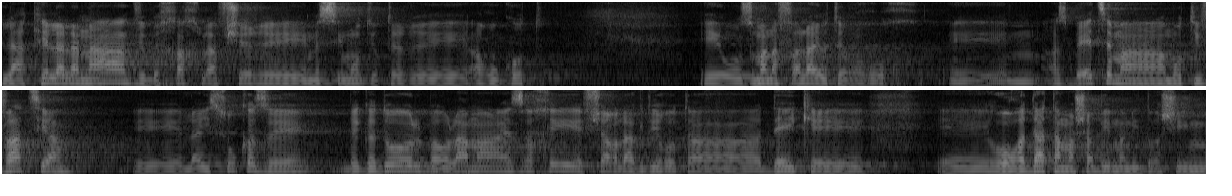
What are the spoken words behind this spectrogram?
להקל על הנהג ובכך לאפשר אה, משימות יותר אה, ארוכות אה, או זמן הפעלה יותר ארוך. אז בעצם המוטיבציה לעיסוק הזה בגדול בעולם האזרחי אפשר להגדיר אותה די כהורדת המשאבים הנדרשים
